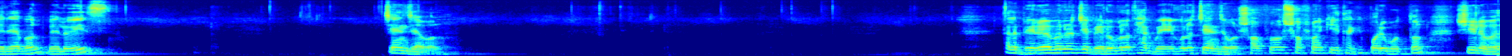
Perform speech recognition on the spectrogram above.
variable value is changeable তাহলে ভেরিয়েবলের যে ভ্যালুগুলো থাকবে এগুলো চেঞ্জেবল সব সবসময় কী থাকে পরিবর্তনশীল হবে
